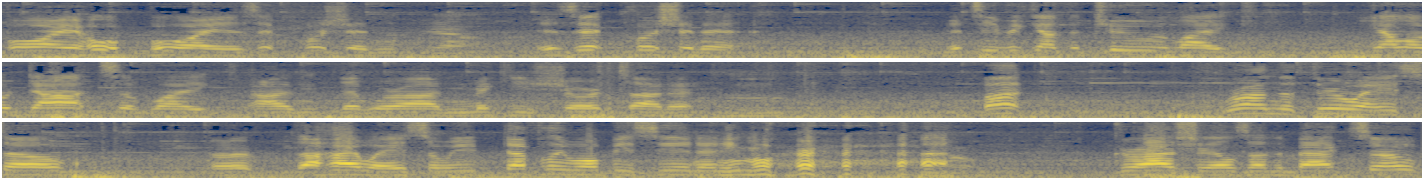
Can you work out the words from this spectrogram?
boy, oh boy, is it pushing! Yeah. Is it pushing it? It's even got the two like yellow dots of like on that were on Mickey's shorts on it. But we're on the throughway, so or the highway, so we definitely won't be seeing any more garage sales on the back. So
